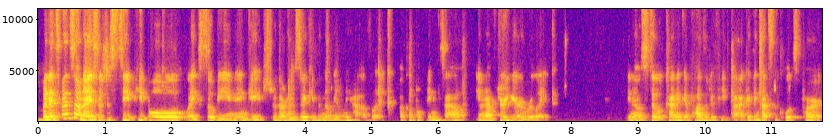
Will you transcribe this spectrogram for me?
but it's been so nice to just see people like still being engaged with our music, even though we only have like a couple things out. Even after a year, we're like, you know, still kind of get positive feedback. I think that's the coolest part.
